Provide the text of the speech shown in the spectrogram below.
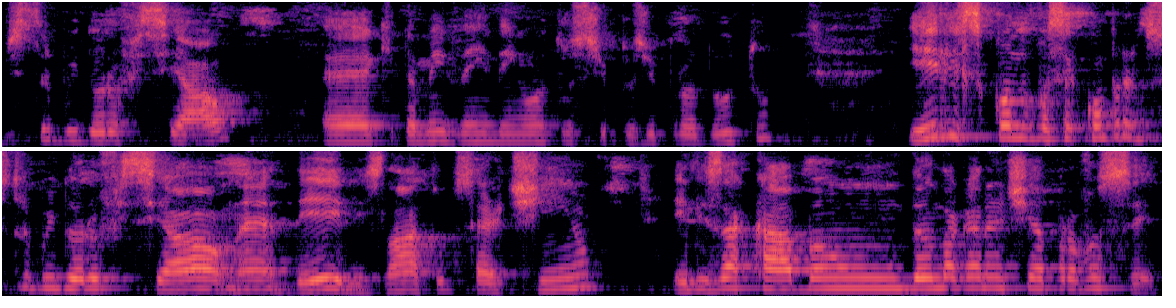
distribuidora oficial é, que também vendem outros tipos de produto. E eles, quando você compra distribuidor oficial, né, deles lá, tudo certinho, eles acabam dando a garantia para você,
